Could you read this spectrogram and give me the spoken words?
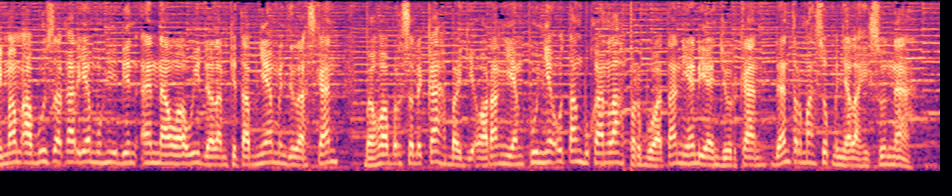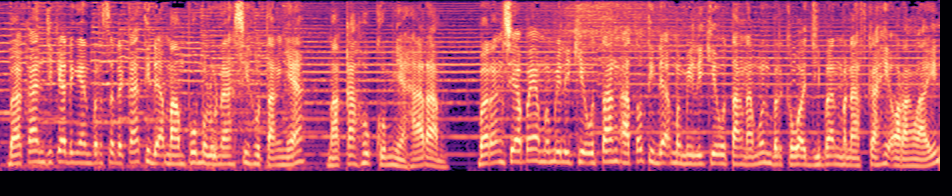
Imam Abu Zakaria Muhyiddin An-Nawawi dalam kitabnya menjelaskan bahwa bersedekah bagi orang yang punya utang bukanlah perbuatan yang dianjurkan dan termasuk menyalahi sunnah. Bahkan jika dengan bersedekah tidak mampu melunasi hutangnya, maka hukumnya haram. Barang siapa yang memiliki utang atau tidak memiliki utang namun berkewajiban menafkahi orang lain,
